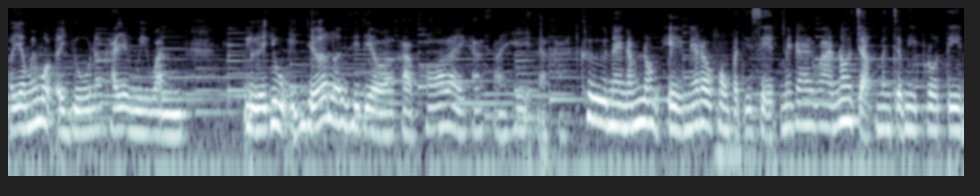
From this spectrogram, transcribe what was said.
ก็ยังไม่หมดอายุนะคะ ยังมีวัน เหลืออยู่อีกเยอะเลยทีเดียวอะค่ะ เพราะอะไรคะสาเหตุนะคะ คือในน้ำนมเองเนี่ยเราคงปฏิเสธไม่ได้ว่านอกจากมันจะมีโปรตีน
